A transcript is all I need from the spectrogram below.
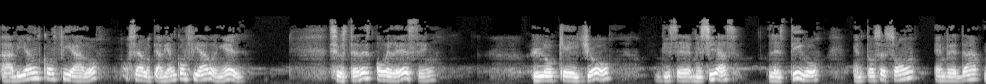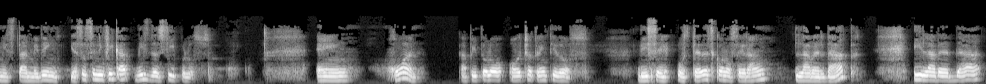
habían confiado, o sea, lo que habían confiado en Él. Si ustedes obedecen lo que yo, dice Mesías, les digo, entonces son en verdad mis talmidim, y eso significa mis discípulos. En Juan capítulo 8:32 dice, ustedes conocerán la verdad y la verdad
